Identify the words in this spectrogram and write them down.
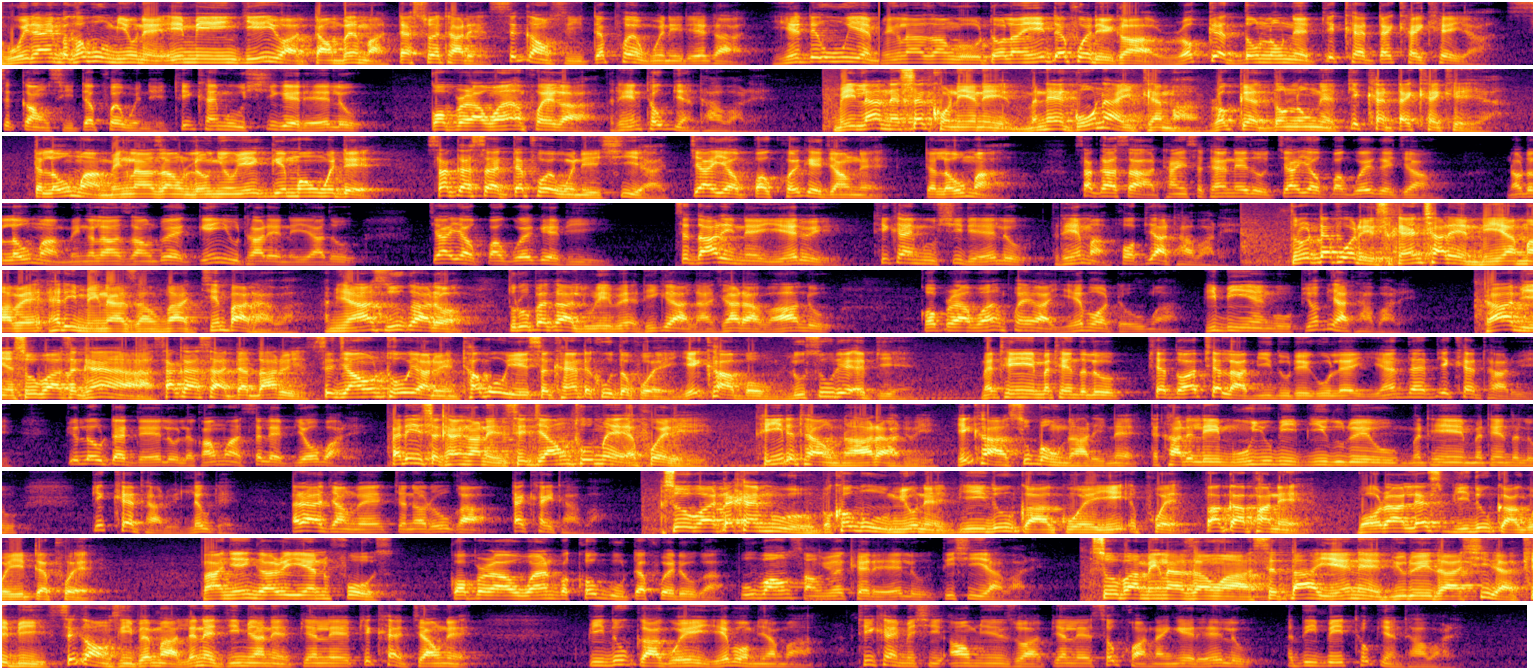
မကွေးတိုင်းပခုတ်ကူမြို့နယ်အင်းမင်းကြီးရွာတောင်ဘက်မှာတက်ဆွဲထားတဲ့စစ်ကောင်စီတပ်ဖွဲ့ဝင်တွေကရဲတအူးရဲ့မင်္ဂလာဆောင်ကိုတော်လန်ရေးတပ်ဖွဲ့တွေက rocket 3လုံးနဲ့ပစ်ခတ်တိုက်ခိုက်ခဲ့ရာစစ်ကောင်စီတပ်ဖွဲ့ဝင်တွေထိခိုက်မှုရှိခဲ့တယ်လို့ Cobra 1အဖွဲ့ကသတင်းထုတ်ပြန်ထားပါတယ်။မေလ29ရက်နေ့မနေ့9နာရီခန့်မှာ rocket 3လုံးနဲ့ပစ်ခတ်တိုက်ခိုက်ခဲ့ရာတစ်လုံးမှာမင်္ဂလာဆောင်လုံခြုံရေးကင်းမုံဝတ်တဲ့စက္ကစတပ်ဖွဲ့ဝင်တွေရှိရာကြားရောက်ပောက်ခွဲခဲ့ကြောင်းနဲ့တစ်လုံးမှာ စက္ကစအထိုင်စခန်းထဲသို့ကြားရောက်ပောက်ကွဲခဲ့ကြောင်းနောက်တစ်လုံးမှာမင်္ဂလာဆောင်အတွက်ကင်းယူထားတဲ့နေရာသို့ကြားရောက်ပောက်ကွဲခဲ့ပြီးစစ်သားတွေနဲ့ရဲတွေထိခိုက်မှုရှိတယ်လို့သတင်းမှာဖော်ပြထားပါတယ်သူတို့တပ်ဖွဲ့တွေစခန်းချတဲ့နေရာမှာပဲအဲ့ဒီမင်္ဂလာဆောင်ကကျင်းပတာပါအများစုကတော့သူတို့ဘက်ကလူတွေပဲအဓိကလာကြတာပါလို့ Cobra 1အဖွဲ့ကရဲဘော်တအုပ်မှ BBN ကိုပြောပြထားပါတယ်ဒါအပြင်အဆိုပါစခန်းဟာစက္ကစတပ်သားတွေစစ်ကြောင်းထိုးရတွင်ထောက်ဖို့ရေးစခန်းတစ်ခုတစ်ဖွဲ့ရိတ်ခါပုံလူစုတဲ့အပြင် မထင်ရင်မထင်သလိုဖြတ်သွားဖြတ်လာပြည်သူတွေကိုလည်းရန်တမ်းပစ်ခတ်တာတွေပြုတ်လုတတ်တယ်လို့၎င်းမှဆက်လက်ပြောပါတယ်။အဲ့ဒီစခန်းကနေစစ်ကြောင်းထိုးမဲ့အဖွဲ့တွေခရီးတစ်ထောင်နားတာတွေရိတ်ခါစုပုံတာတွေနဲ့တခါတလေမူးယူပြီးပြည်သူတွေကိုမထင်ရင်မထင်သလိုပစ်ခတ်တာတွေလုပ်တယ်။အဲ့ဒါကြောင့်လဲကျွန်တော်တို့ကတိုက်ခိုက်တာပါ။အဆိုပါတိုက်ခိုက်မှုကိုပခုတ်ကူမျိုးနဲ့ပြည်သူ့ကာကွယ်ရေးအဖွဲ့ပကဖနဲ့ Borderless ပြည်သူ့ကာကွယ်ရေးတပ်ဖွဲ့ဘာငိန် Guardian Force Cobra 1ပခုတ်ကူတပ်ဖွဲ့တို့ကပူးပေါင်းဆောင်ရွက်ခဲ့တယ်လို့သိရှိရပါတယ်။အဆိုပါမင်္ဂလာဆောင်ဟာစစ်သားရဲနဲ့ပြူတွေသာရှိတာဖြစ်ပြီးစစ်ကောင်စီဘက်မှလက်နက်ကြီးများနဲ့ပြန်လည်ပစ်ခတ်ကြောင်းနဲ့ပြည်သူ့ကာကွယ်ရေးရဲဘော်များမှအထိခိုက်မရှိအောင်မြင်စွာပြန်လည်ဆုတ်ခွာနိုင်ခဲ့တယ်လို့အသိပေးထုတ်ပြန်ထားပါတယ်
